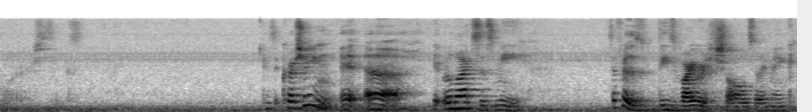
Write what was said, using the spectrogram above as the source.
four, six. Crocheting it uh it relaxes me. Except for this, these virus shawls that I make.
